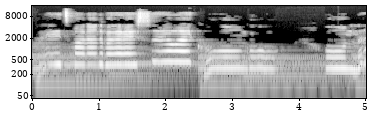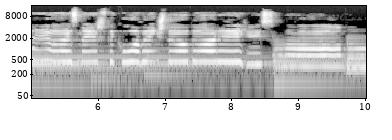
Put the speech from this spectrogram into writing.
Teic manā dvēselē kungu, un neaizmirsti, ko viņš tev darījis labu.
